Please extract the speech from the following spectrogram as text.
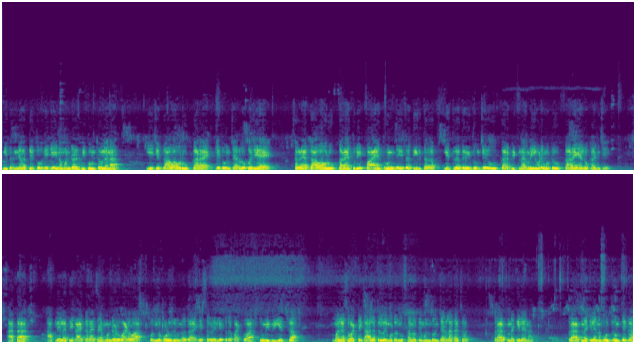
मी धन्यवाद देतो. हे जैन मंडळ टिकून ठेवलं ना याचे गावावर उपकार आहे हे दोन चार लोक जे आहे सगळ्या गावावर उपकार आहे तुम्ही पाय धुवून त्याचं तीर्थ घेतलं तरी तुमचे उपकार फिटणार नाही एवढे मोठे उपकार आहे या लोकांचे. आता आपल्याला ते काय करायचं आहे मंडळ वाढवा बंद पडू देऊ नका हे सगळे लेकरं पाठवा तुम्ही बी येत जा. तुम्हाला असं वाटते का आलं तर लय मोठं नुकसान होते म्हणून दोन चार लाखाचं? प्रार्थना केल्यानं प्रार्थना केल्यानं भूत झोमते का?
